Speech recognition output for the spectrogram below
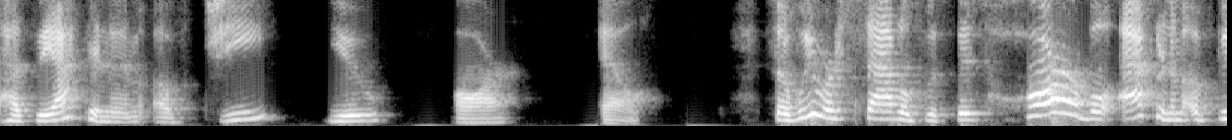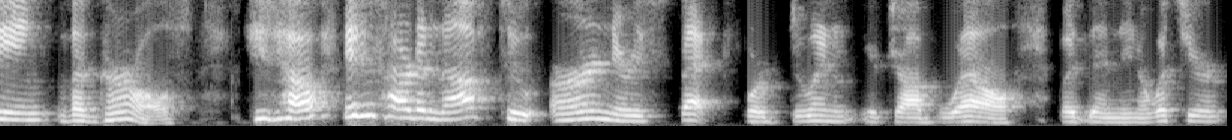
has the acronym of G U R L. So we were saddled with this horrible acronym of being the girls. You know, it is hard enough to earn your respect for doing your job well, but then you know, what's your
